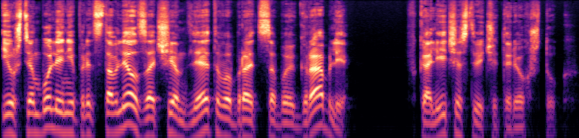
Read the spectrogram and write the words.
и уж тем более не представлял, зачем для этого брать с собой грабли в количестве четырех штук.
